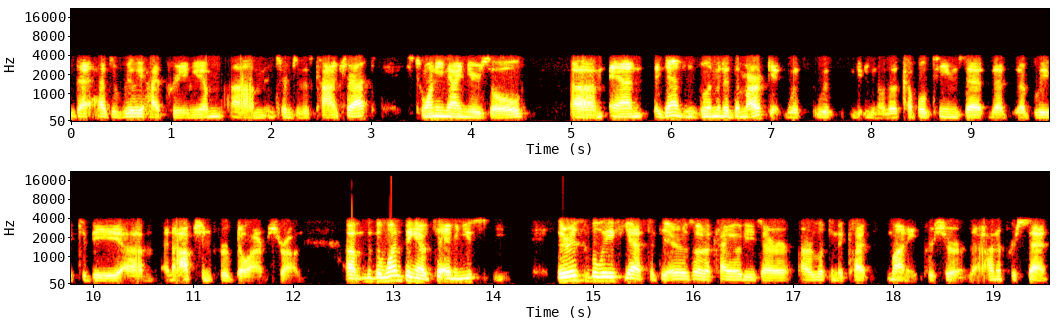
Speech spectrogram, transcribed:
that has a really high premium um, in terms of his contract. He's 29 years old, um, and again, he's limited the market with with you know the couple of teams that that are believed to be um, an option for Bill Armstrong. Um, but the one thing I would say, I mean, you there is a belief, yes, that the Arizona Coyotes are are looking to cut money for sure, 100 percent.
